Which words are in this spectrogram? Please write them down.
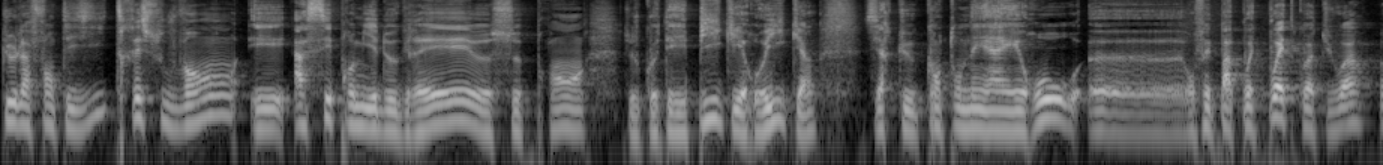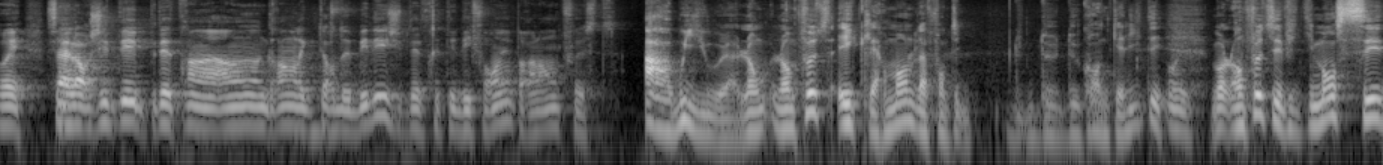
que la fantaisie, très souvent, est assez premier degré, euh, se prend le côté épique, héroïque. Hein. C'est-à-dire que quand on est un héros, euh, on fait pas poète poète quoi, tu vois. Oui. Alors j'étais peut-être un, grand lecteur de BD, j'ai peut-être été déformé par Lampfust. Ah oui, voilà. Lampfust est clairement de la fantaisie de, grande qualité. en fait, effectivement, c'est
